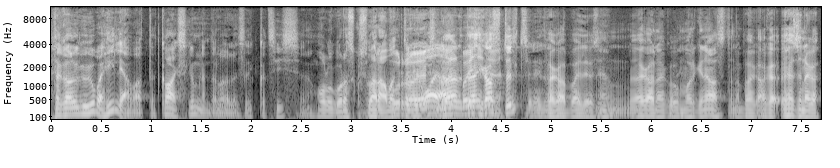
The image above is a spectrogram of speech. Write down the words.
aga oli jube hilja, vaata, et kaheksakümnendal alles lükkad sisse, noh, olukorras, kus väravat oli vaja. Ta ei poisid, kasuta üldse neid väga palju, see on väga nagu marginaalselt annab aega, aga ühesõnaga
